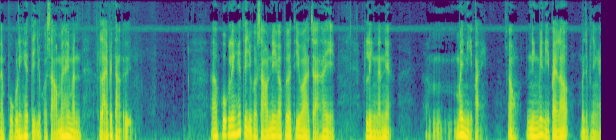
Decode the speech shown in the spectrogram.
นะผูกลิงให้ติดอยู่กับเสาไม่ให้มันไหลไปทางอื่นผูกลิงให้ติดอยู่กับเสานี่ก็เพื่อที่ว่าจะให้ลิงนั้นเนี่ย ไม่หนีไปเอา้าลิงไม่หนีไปแล้วมันจะเป็นยังไง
